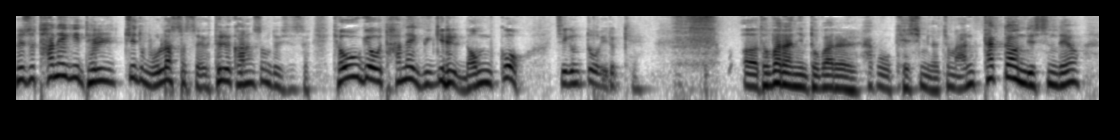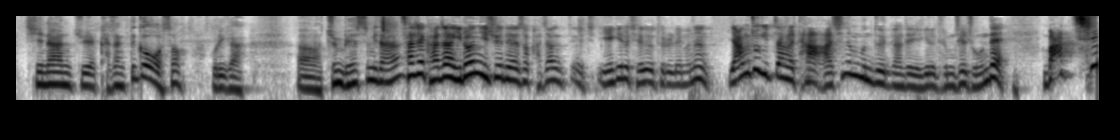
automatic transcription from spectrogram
그래서 탄핵이 될지도 몰랐었어요. 될 가능성도 있었어요. 겨우겨우 탄핵 위기를 넘고 지금 또 이렇게 어, 도발 아닌 도발을 하고 계십니다. 좀 안타까운 뉴스인데요. 지난주에 가장 뜨거워서 우리가 어, 준비했습니다. 사실 가장 이런 이슈에 대해서 가장 얘기를 제대로 들으려면은 양쪽 입장을 다 아시는 분들한테 얘기를 들으면 제일 좋은데 마침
